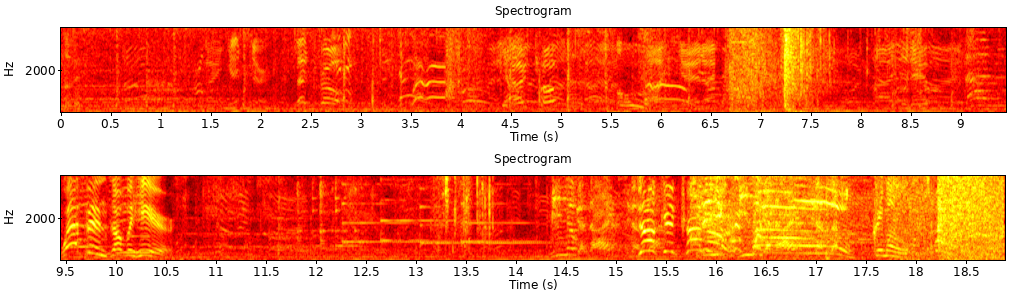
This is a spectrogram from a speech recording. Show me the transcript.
journalist. Yes, sir. Let's Weapons over here! Duck and cover! Grenade!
